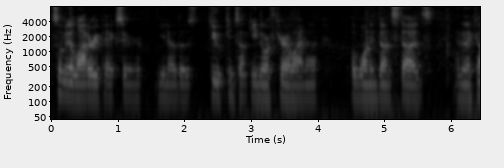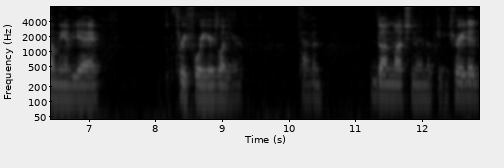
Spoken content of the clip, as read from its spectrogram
so many lottery picks are, you know, those Duke, Kentucky, North Carolina, a one and done studs, and then they come to the NBA. Three, four years later, haven't done much and end up getting traded.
